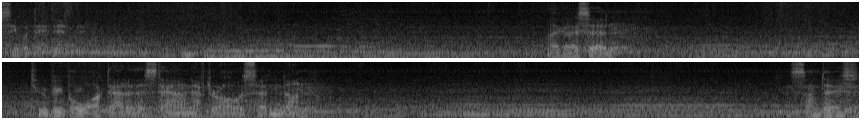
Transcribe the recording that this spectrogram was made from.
can see what they did. Like I said, two people walked out of this town after all was said and done. And some days...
